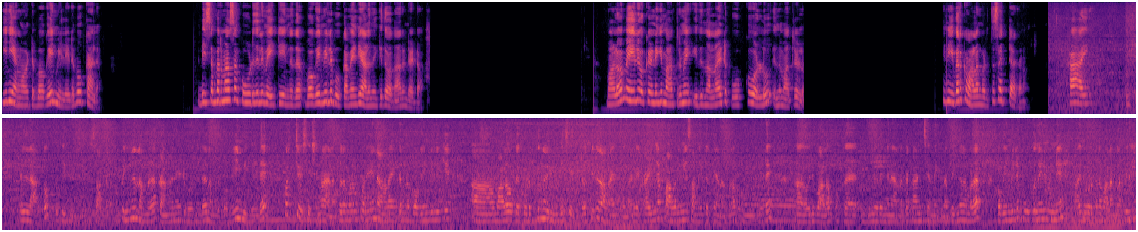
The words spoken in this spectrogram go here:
ഇനി അങ്ങോട്ട് ബൊഗൈൻ വില്ലയുടെ പൂക്കാലം. ഡിസംബർ മാസം കൂടുതലും വെയിറ്റ് ചെയ്യുന്നത് ബൊഗൈൻ വില്ല പൂക്കാൻ വേണ്ടിയാണെന്ന് എനിക്ക് തോന്നാറുണ്ട് കേട്ടോ. വളവും മെയിലും ഒക്കെ ഉണ്ടെങ്കിൽ മാത്രമേ ഇത് നന്നായിട്ട് പൂക്കുകയുള്ളൂ എന്ന് മാത്രമേ ഉള്ളൂ. ഇനി ഇവർക്ക് വളം കൊടുത്ത് സെറ്റാക്കണം ഹായ് എല്ലാവർക്കും വീഡിയോയിലേക്ക് സ്വാഗതം. അപ്പോൾ ഇന്ന് നമ്മൾ കാണാനായിട്ട് പോകുന്നത് നമ്മുടെ ബൊഗൈൻ വില്ലയുടെ കുറച്ച് വിശേഷങ്ങളാണ്. അപ്പോൾ നമ്മൾ കുറേ നാളായിട്ട് നമ്മൾ ബൊഗൈൻ വില്ലയ്ക്ക് വളമൊക്കെ കൊടുക്കുന്ന ഒരു വീഡിയോ ചെയ്തിട്ട് ഒത്തിരി നാളായി തോന്നുന്നു അല്ലേ? കഴിഞ്ഞ പവറിങ് സമയത്തൊക്കെയാണ് നമ്മൾ ബൊഗൈൻ വില്ലയുടെ ഒരു വളം ഒക്കെ ഇടുന്നത് എങ്ങനെയാണെന്നൊക്കെ കാണിച്ചു തന്നേക്കുന്നത്. അപ്പോൾ ഇന്ന് നമ്മൾ ബൊഗൈൻ വില്ല പൂക്കുന്നതിന് മുന്നേ അതിന് കൊടുക്കുന്ന വളങ്ങൾ. അപ്പോൾ ഇനി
